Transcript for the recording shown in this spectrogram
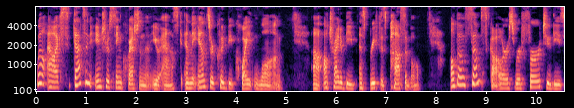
Well, Alex, that's an interesting question that you ask, and the answer could be quite long. Uh, I'll try to be as brief as possible. Although some scholars refer to these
